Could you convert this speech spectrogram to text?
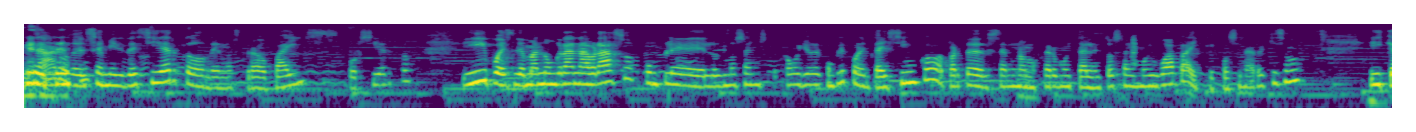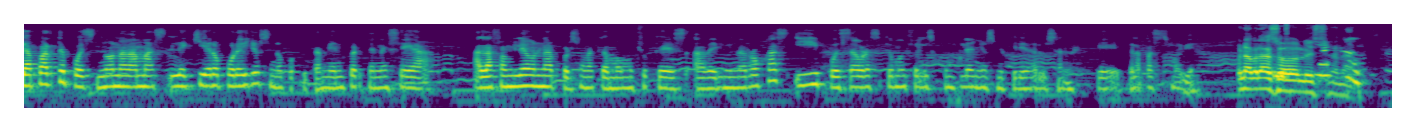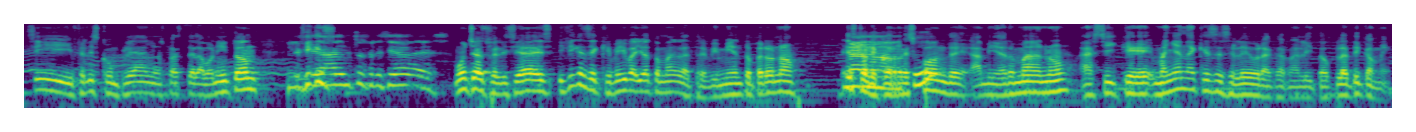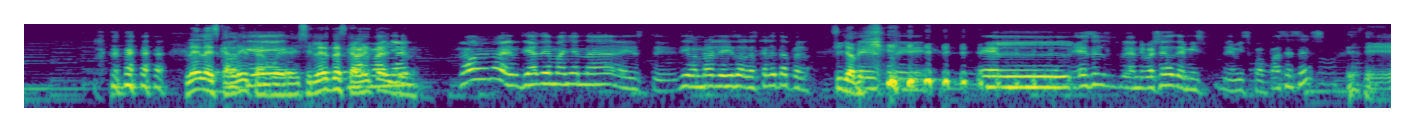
Claro, del semidesierto de nuestro país, por cierto. Y pues le mando un gran abrazo, cumple los mismos años que acabo yo de cumplir, 45, aparte de ser una mujer muy talentosa y muy guapa y que cocina riquísimo. Y que aparte pues no nada más le quiero por ello, sino porque también pertenece a, a la familia de una persona que amo mucho que es Adelina Rojas. Y pues ahora sí que muy feliz cumpleaños mi querida Luisana, que te la pases muy bien. Un abrazo, Luisana. Sí, feliz cumpleaños, pásatela bonito. Fíjense, muchas felicidades. muchas felicidades. Y fíjense que me iba yo a tomar el atrevimiento, pero no. Esto No, le ¿tú? corresponde a mi hermano, así que mañana qué se celebra, carnalito, platícame. Lee la escaleta, güey. Si lees la escaleta, Ma- mañana- No, no, no, el día de mañana, este, digo, no he leído la escaleta, pero sí ya vi. este, el, es el aniversario de mis, de mis papás ese. Sí.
